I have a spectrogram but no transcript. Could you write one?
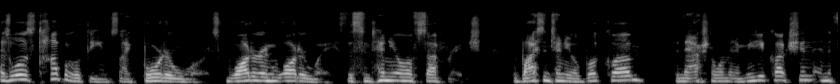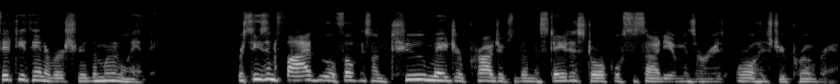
as well as topical themes like border wars, water and waterways, the centennial of suffrage, the bicentennial book club, the National Women in Media Collection, and the 50th anniversary of the moon landing. For season five, we will focus on two major projects within the State Historical Society of Missouri's oral history program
